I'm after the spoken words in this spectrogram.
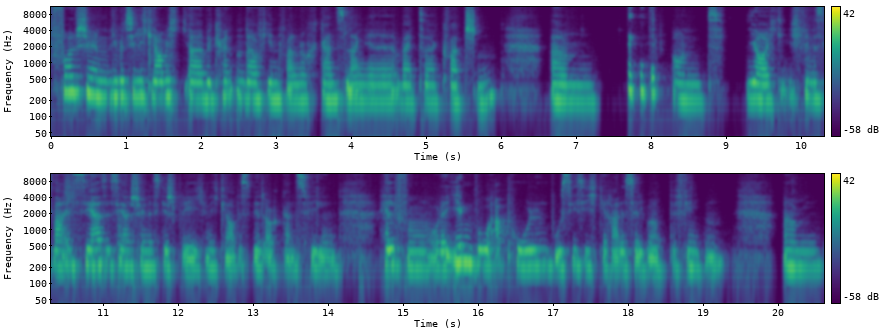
Voll schön, liebe Jill. Ich glaube, ich, äh, wir könnten da auf jeden Fall noch ganz lange weiter quatschen. Ähm, und ja, ich, ich finde, es war ein sehr, sehr, sehr schönes Gespräch und ich glaube, es wird auch ganz vielen helfen oder irgendwo abholen, wo sie sich gerade selber befinden. Ähm,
